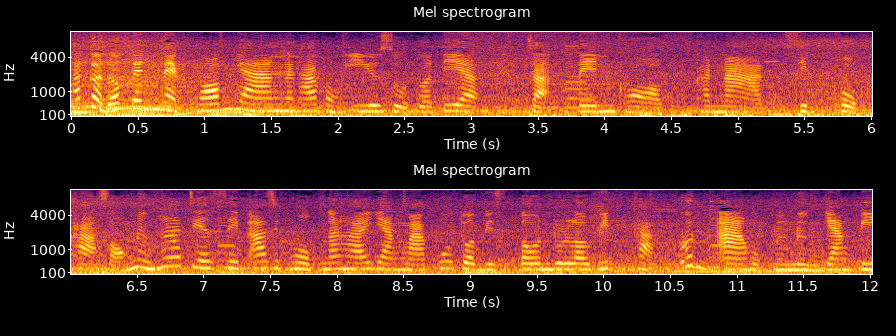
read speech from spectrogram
ถ้าเกิดว่าเป็นแม็กพร้อมยางนะคะ ของ e ีสูตัวเตี้ย จะเป็นขอบขนาด 16 ค่ะ 21570 R16 นะคะ ยางมาคู่ตัวบิสโตนดุลวิทย์ค่ะ รุ่น R611 ยางปี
